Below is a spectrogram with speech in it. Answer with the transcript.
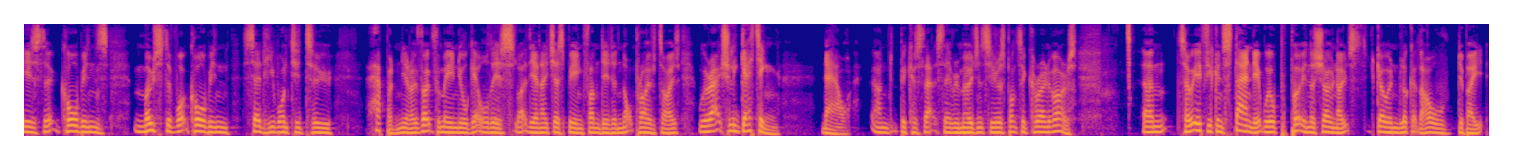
is that Corbyn's most of what Corbyn said he wanted to happen. You know, vote for me and you'll get all this, like the NHS being funded and not privatised. We're actually getting now, and because that's their emergency response to coronavirus. Um, so if you can stand it, we'll put in the show notes. Go and look at the whole debate,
